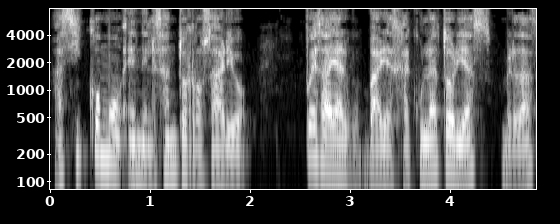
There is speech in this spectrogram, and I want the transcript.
Así como en el Santo Rosario pues hay varias jaculatorias, ¿verdad?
